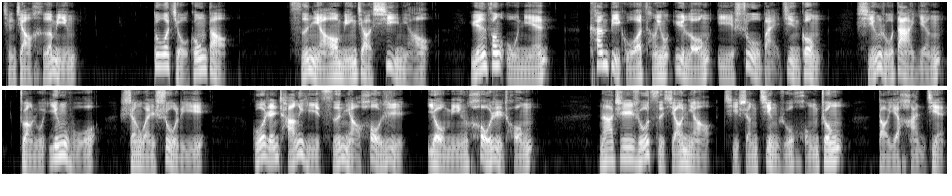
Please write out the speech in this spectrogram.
请教何名？”多九公道：“此鸟名叫细鸟。”元丰五年，堪毕国曾用玉龙以数百进贡，形如大蝇，状如鹦鹉，声闻数里。国人常以此鸟后日，又名后日虫。哪知如此小鸟，其声静如洪钟，倒也罕见。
